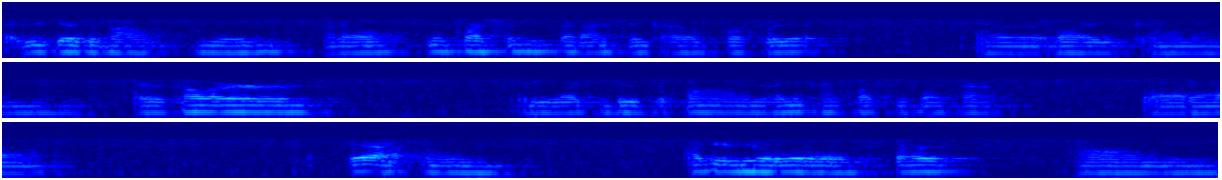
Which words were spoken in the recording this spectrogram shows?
that you give about me at all. Any questions that I think are appropriate, or like, um, favorite color, what you like to do for fun, any kind of questions like that. But, uh, yeah, um, I'll give you a little start. Um,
